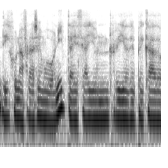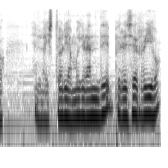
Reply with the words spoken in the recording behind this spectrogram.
dijo una frase muy bonita, dice, hay un río de pecado en la historia muy grande, pero ese río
